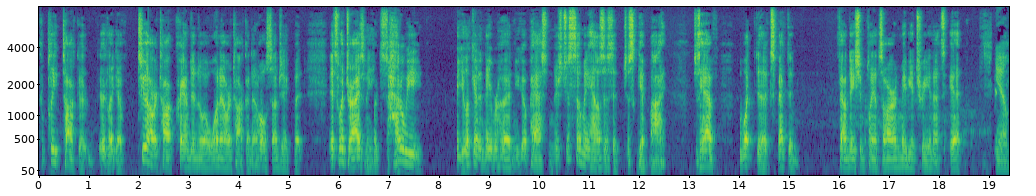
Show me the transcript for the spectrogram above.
complete talk, uh, like a two-hour talk crammed into a one-hour talk on that whole subject. But it's what drives me. It's how do we? You look at a neighborhood and you go past, and there's just so many houses that just get by, just have what the expected foundation plants are, and maybe a tree, and that's it. Yeah.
